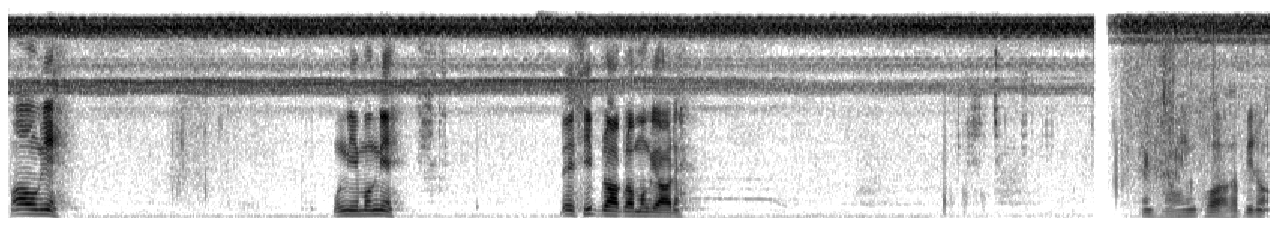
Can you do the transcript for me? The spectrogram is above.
มาเอานี่มึงนี่มึงนี่ได้สิบดอกเรามองเดียวเนี่ยยังหายยังพ่อครับพี่น้อง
